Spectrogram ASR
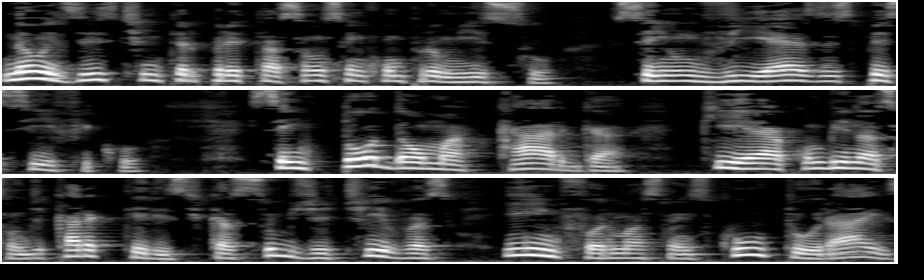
Não existe interpretação sem compromisso, sem um viés específico, sem toda uma carga que é a combinação de características subjetivas e informações culturais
